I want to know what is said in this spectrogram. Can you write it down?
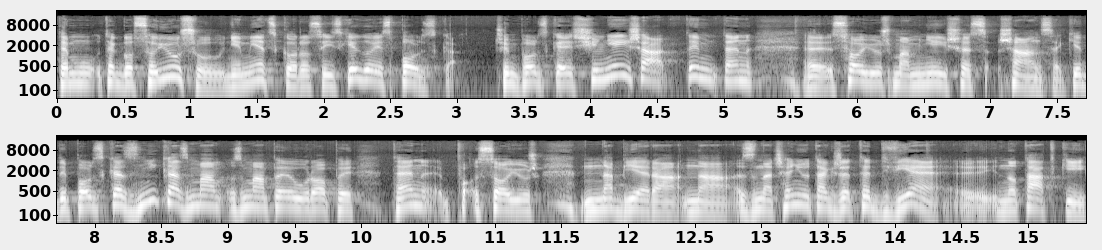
temu, tego sojuszu niemiecko-rosyjskiego jest Polska. Czym Polska jest silniejsza, tym ten e, sojusz ma mniejsze szanse. Kiedy Polska znika z, ma z mapy Europy, ten sojusz nabiera na znaczeniu. Także te dwie e, notatki,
